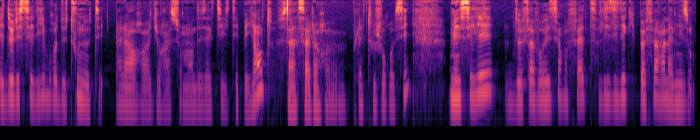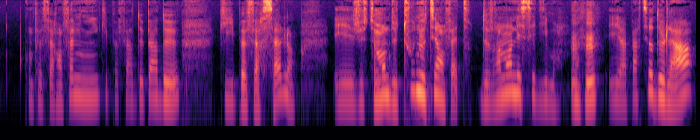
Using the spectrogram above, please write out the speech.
Et de laisser libre de tout noter. Alors, euh, il y aura sûrement des activités payantes, ça, ça leur euh, plaît toujours aussi, mais essayez de favoriser en fait les idées qu'ils peuvent faire à la maison, qu'on peut faire en famille, qu'ils peuvent faire deux par deux, qu'ils peuvent faire seuls. et justement de tout noter en fait, de vraiment laisser libre. Mhm. Et à partir de là,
